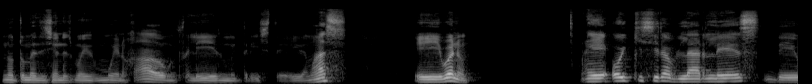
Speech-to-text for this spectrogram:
no tomes decisiones muy, muy enojado, muy feliz, muy triste y demás. Y bueno, eh, hoy quisiera hablarles de,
